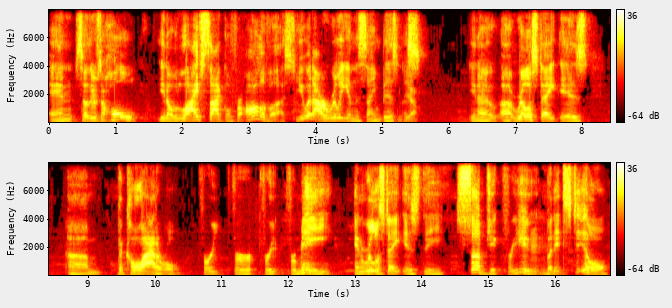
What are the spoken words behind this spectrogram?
And so there's a whole you know life cycle for all of us. You and I are really in the same business. Yeah. You know, uh, real estate is um, the collateral for for for for me, and real estate is the subject for you. Mm-hmm. But it's still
